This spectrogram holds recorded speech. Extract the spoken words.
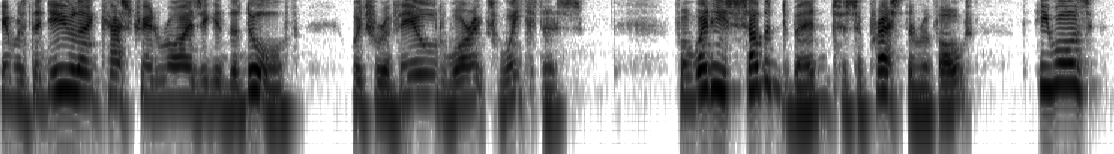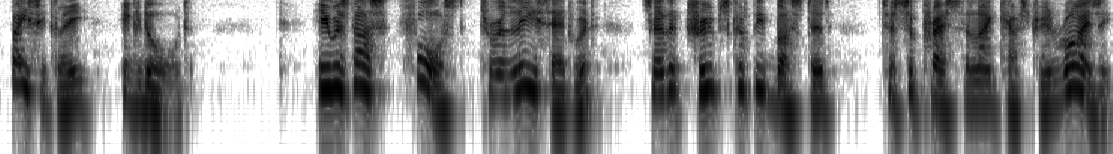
it was the new Lancastrian rising in the north which revealed Warwick's weakness, for when he summoned men to suppress the revolt, he was basically ignored. He was thus forced to release Edward so that troops could be mustered to suppress the Lancastrian rising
